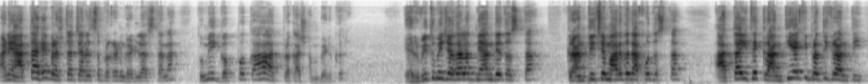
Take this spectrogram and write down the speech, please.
आणि आता हे भ्रष्टाचाराचं प्रकरण घडलं असताना तुम्ही गप्प का आहात प्रकाश आंबेडकर? एरवी तुम्ही जगाला ज्ञान देत असता क्रांतीचे मार्ग दाखवत असता आता इथे क्रांती आहे की प्रतिक्रांती?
